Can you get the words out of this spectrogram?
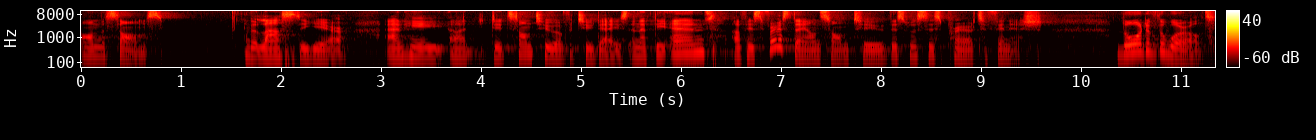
on the Psalms that lasts a year. And he uh, did Psalm 2 over two days. And at the end of his first day on Psalm 2, this was his prayer to finish Lord of the world,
